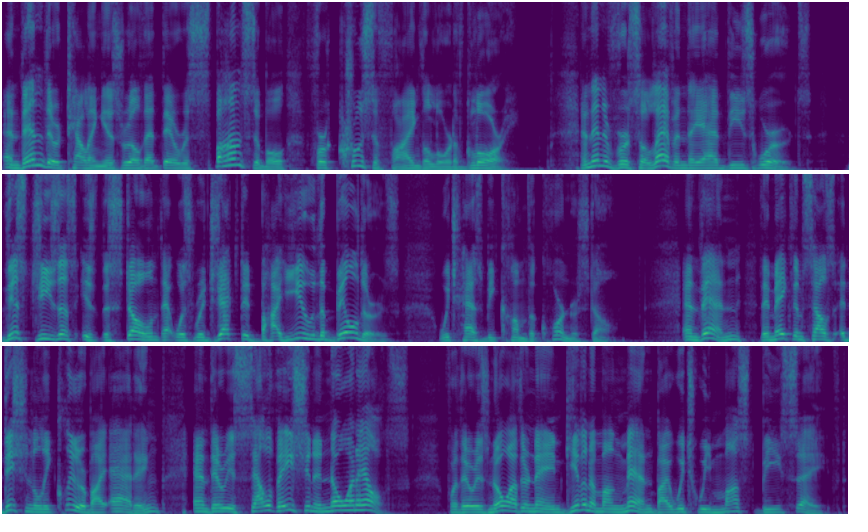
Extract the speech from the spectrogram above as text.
and then they're telling Israel that they're responsible for crucifying the Lord of glory. And then in verse 11, they add these words This Jesus is the stone that was rejected by you, the builders, which has become the cornerstone. And then they make themselves additionally clear by adding, And there is salvation in no one else, for there is no other name given among men by which we must be saved.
